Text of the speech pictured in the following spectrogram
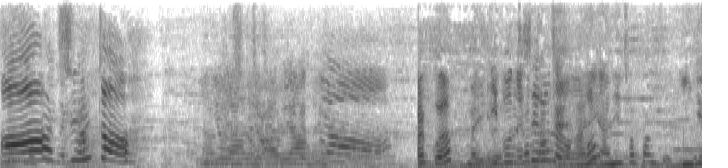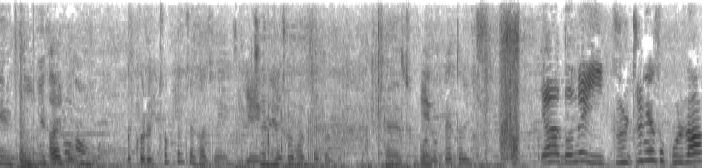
아 진짜 할 거야? 이번에 새로 나온 거? 아니 아니 첫 번째. 이게 이게 새로 나온 거야. 그래 첫 번째 가져야지. 얘 쟤네 두 번째. 쟤네 두얘 이거 빼돌려 야 너네 이 둘 중에서 골라.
